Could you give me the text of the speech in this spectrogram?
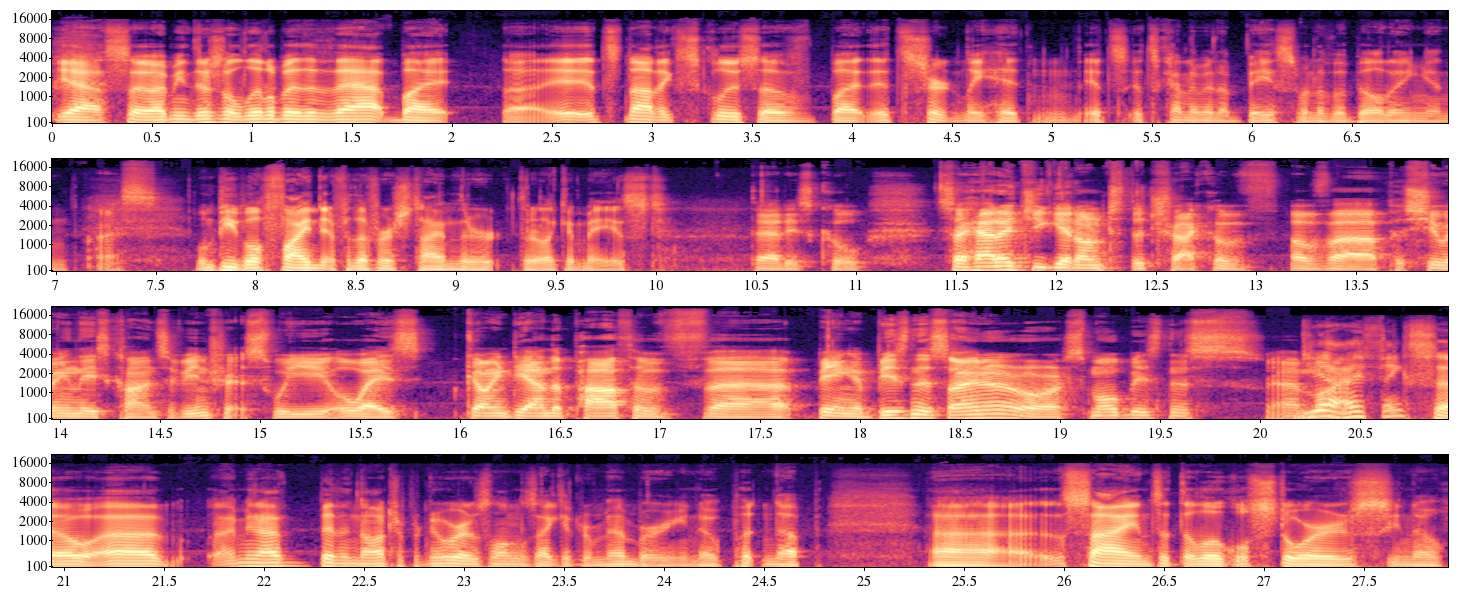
yeah. So I mean, there's a little bit of that, but uh, it's not exclusive, but it's certainly hidden. It's it's kind of in a basement of a building, and nice. when people find it for the first time, they're they're like amazed. That is cool. So, how did you get onto the track of of uh, pursuing these kinds of interests? Were you always going down the path of uh, being a business owner or a small business? Uh, Yeah. I think so. Uh, I mean, I've been an entrepreneur as long as I could remember. You know, putting up uh, signs at the local stores. You know,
